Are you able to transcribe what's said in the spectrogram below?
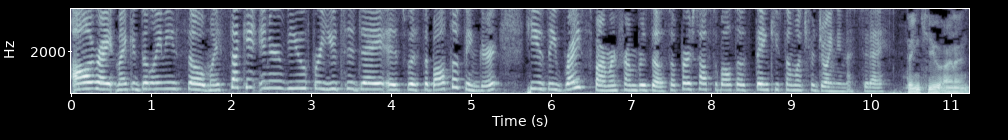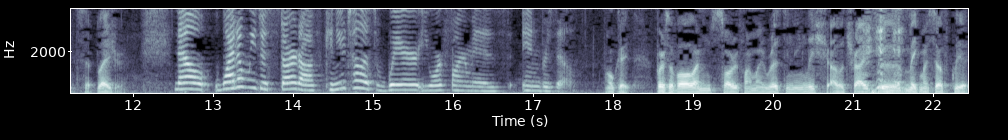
All right, Mike and Delaney. So my second interview for you today is with Sabalto Finger. He is a rice farmer from Brazil. So first off, Sabalto, thank you so much for joining us today. Thank you, Hannah. It's a pleasure. Now, why don't we just start off? Can you tell us where your farm is in Brazil? Okay. First of all, I'm sorry for my rusty English. I will try to make myself clear.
